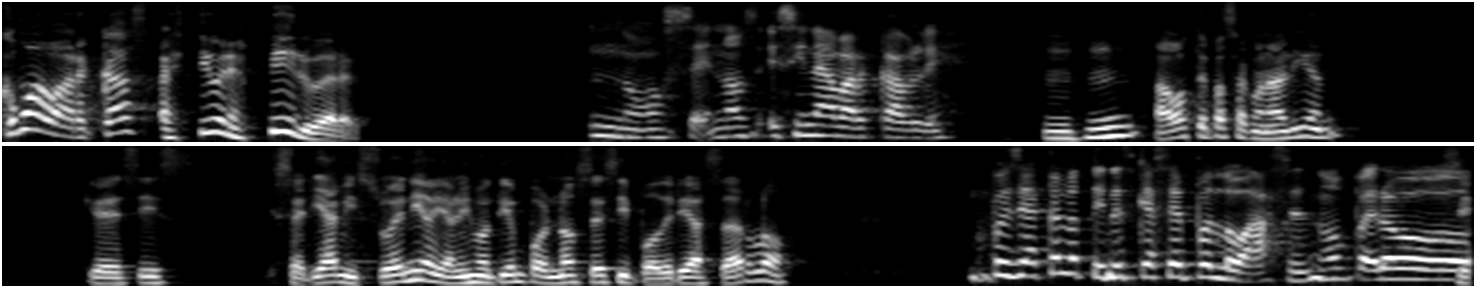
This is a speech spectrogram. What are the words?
¿Cómo abarcás a Steven Spielberg? no sé, no, es inabarcable. ¿A vos te pasa con alguien? Que decís, sería mi sueño y al mismo tiempo no sé si podría hacerlo. Pues ya que lo tienes que hacer, pues lo haces, ¿no? Pero Sí,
